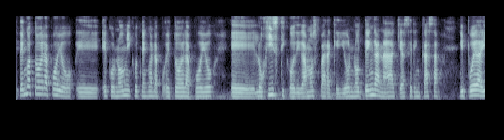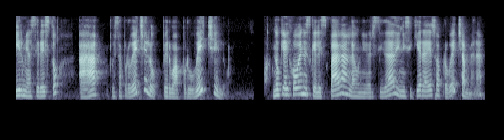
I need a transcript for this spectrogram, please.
tengo todo el apoyo económico, tengo todo el apoyo logístico, digamos, para que yo no tenga nada que hacer en casa y pueda irme a hacer esto, ah, pues aprovechelo, pero aprovechelo. No que hay jóvenes que les pagan la universidad y ni siquiera eso aprovechan, ¿verdad?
